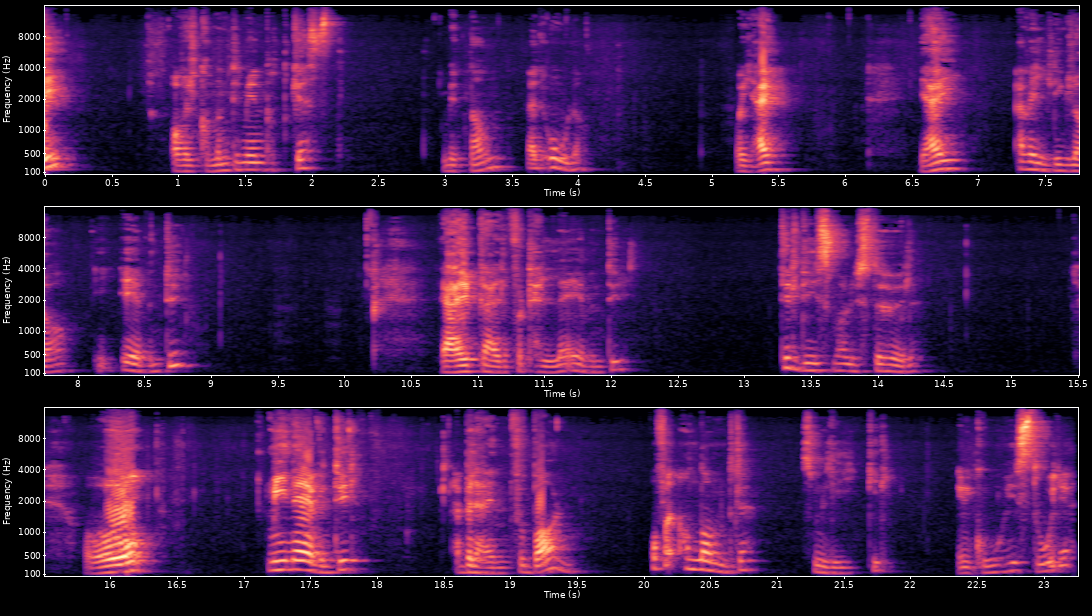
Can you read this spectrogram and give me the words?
Hei, og velkommen til min podkast. Mitt navn er Ola. Og jeg, jeg er veldig glad i eventyr. Jeg pleier å fortelle eventyr til de som har lyst til å høre. Og mine eventyr er beregnet for barn og for alle andre som liker en god historie.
